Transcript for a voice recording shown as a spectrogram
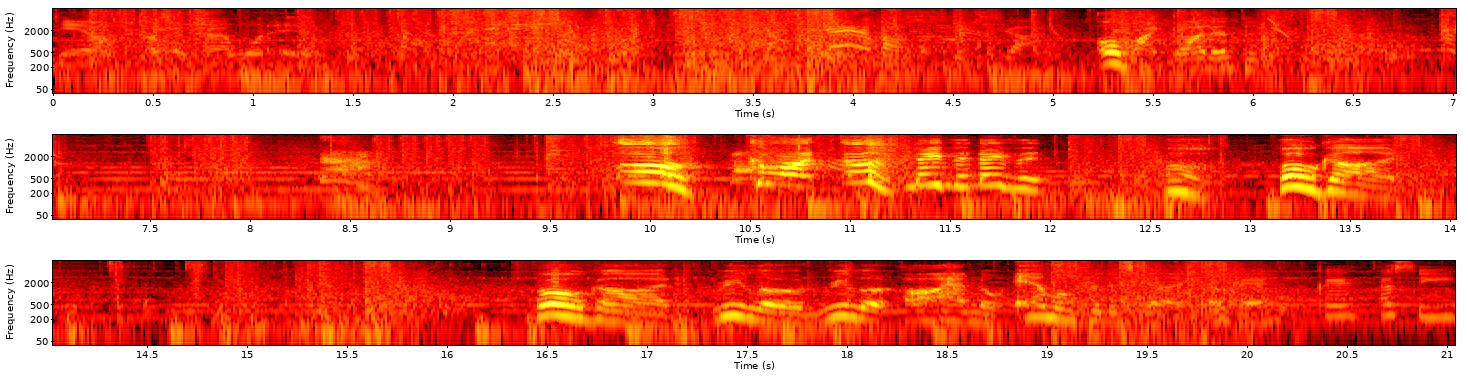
damn. I was gonna try one hit him. Oh my god, that been... Oh, come on! Oh, Nathan, Nathan! Oh, oh god! Oh god! Reload, reload. Oh, I have no ammo for this guy. Okay, okay, I see.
